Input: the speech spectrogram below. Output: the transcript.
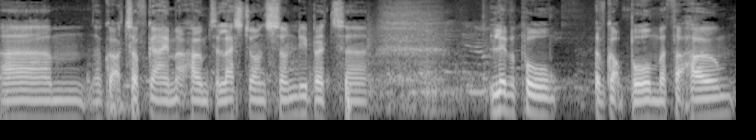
Um, they've got a tough game at home to Leicester on Sunday, but uh, Liverpool have got Bournemouth at home.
